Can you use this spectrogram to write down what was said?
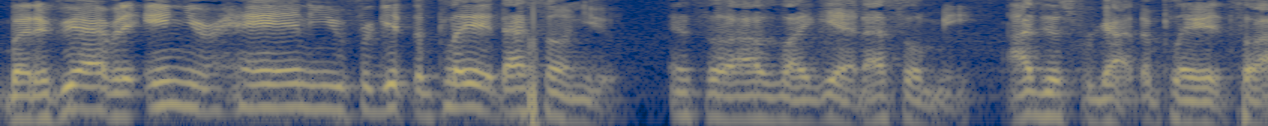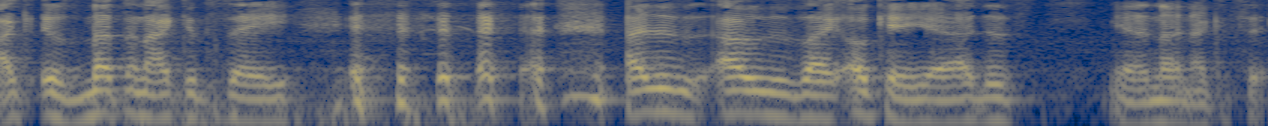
But if you have it in your hand and you forget to play it, that's on you. And so I was like, yeah, that's on me. I just forgot to play it. So I, it was nothing I could say. I just, I was just like, okay, yeah, I just, yeah, nothing I could say.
